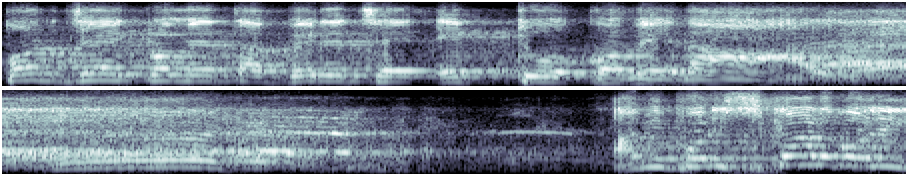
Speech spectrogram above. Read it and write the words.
পর্যায়ক্রমে তা বেড়েছে, একটুও কমে নাই। আমি পরিষ্কার বলি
